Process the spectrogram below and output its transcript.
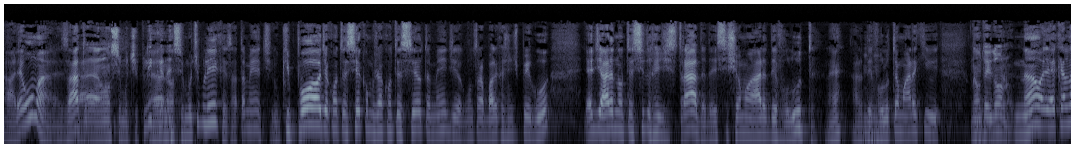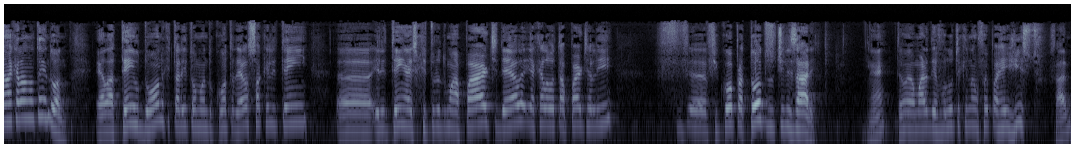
A área é uma, exato. Ela não se multiplica, Ela né? não se multiplica, exatamente. O que pode acontecer, como já aconteceu também, de algum trabalho que a gente pegou, é de área não ter sido registrada, daí se chama área devoluta, né? A área uhum. devoluta é uma área que... Não tem dono? Não, é que, não é que ela não tem dono. Ela tem o dono que está ali tomando conta dela, só que ele tem, uh, ele tem a escritura de uma parte dela e aquela outra parte ali uh, ficou para todos utilizarem. Né? Então é uma área devoluta que não foi para registro, sabe?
